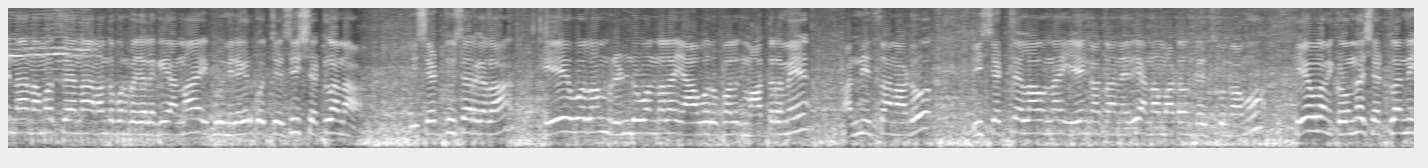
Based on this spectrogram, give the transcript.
అన్న నమస్తే అన్న అనంతపురం ప్రజలకి. అన్న ఇప్పుడు మీ దగ్గరికి వచ్చేసి షర్ట్లు అన్న ఈ షర్ట్ చూశారు కదా కేవలం రెండు వందల యాభై రూపాయలకు మాత్రమే అన్ని ఇస్తానాడు. ఈ షర్ట్లు ఎలా ఉన్నాయి ఏం కథ అనేది అన్న మాటలు తెలుసుకున్నాము కేవలం ఇక్కడ ఉన్న షర్ట్లన్నీ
